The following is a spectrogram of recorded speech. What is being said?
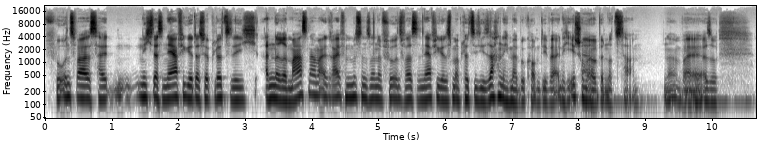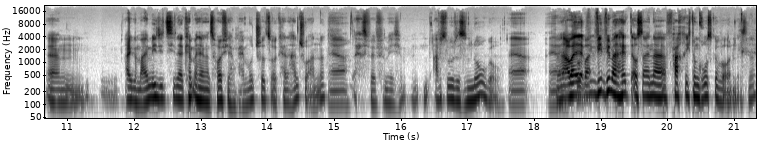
für uns war es halt nicht das Nervige, dass wir plötzlich andere Maßnahmen ergreifen müssen, sondern für uns war es das Nervige, dass man plötzlich die Sachen nicht mehr bekommt, die wir eigentlich eh schon Ja. mal benutzt haben. Ne? Weil, also ähm, Allgemeinmediziner kennt man ja ganz häufig, haben keinen Mundschutz oder keine Handschuhe an. Ne? Ja, Das wäre für mich ein absolutes No-Go. ja. Ja, Ja, aber wobei, wie, wie man halt aus seiner Fachrichtung groß geworden ist. Ne?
